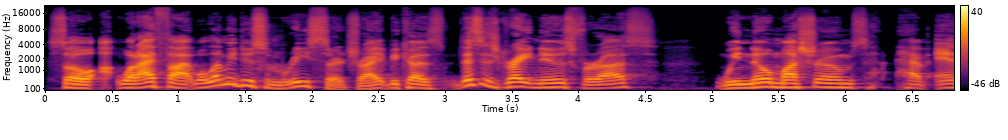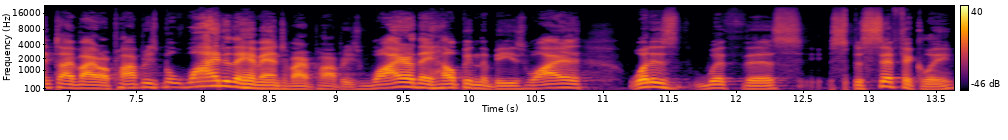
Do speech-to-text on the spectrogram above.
So, uh, what I thought, well, let me do some research, right? Because this is great news for us we know mushrooms have antiviral properties, but why do they have antiviral properties? Why are they helping the bees? Why what is with this specifically?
